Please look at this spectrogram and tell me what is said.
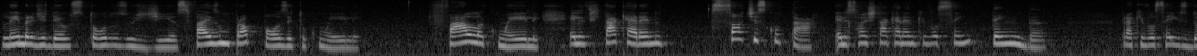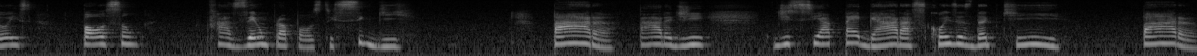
Lembra de Deus todos os dias. Faz um propósito com Ele. fala com ele, ele está querendo só te escutar. Ele só está querendo que você entenda para que vocês dois possam fazer um propósito e seguir. Para, para de de se apegar às coisas daqui. Para.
